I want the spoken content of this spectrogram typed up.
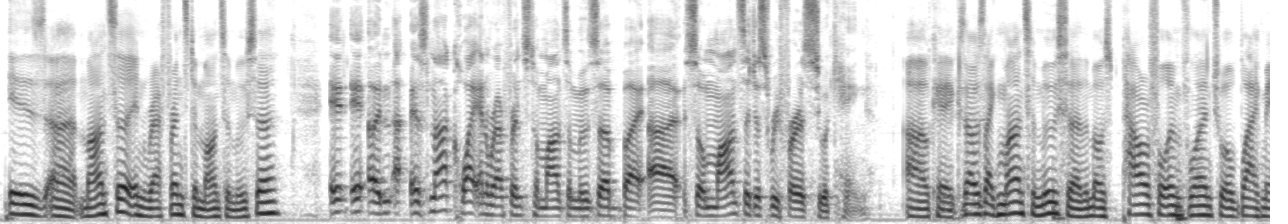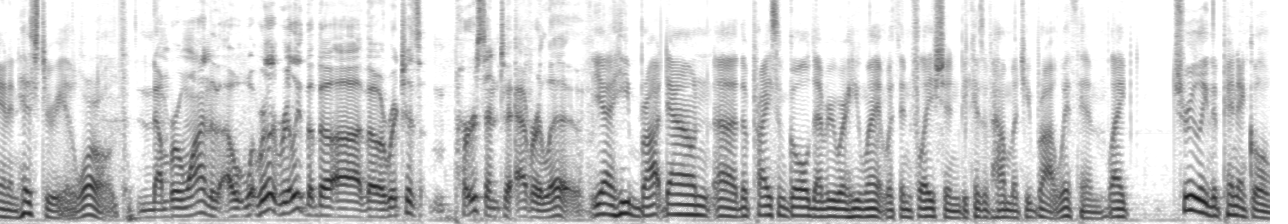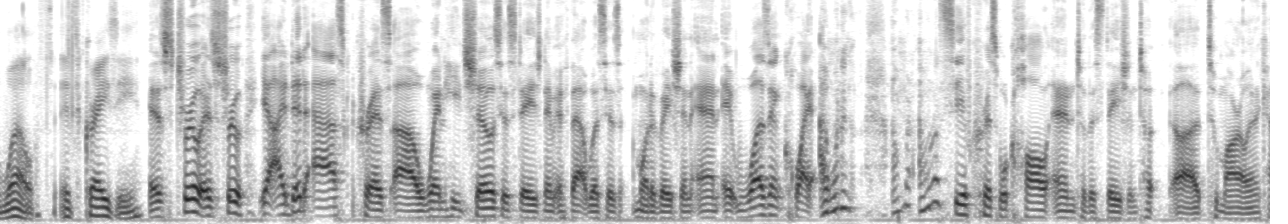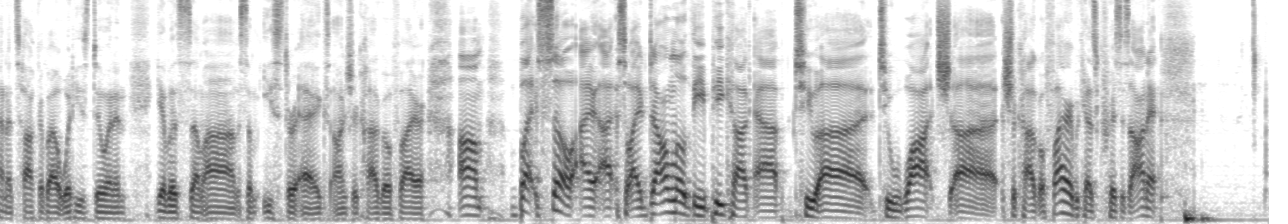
Is uh, Mansa in reference to Mansa Musa? It, it uh, it's not quite in reference to Mansa Musa, but uh, so Mansa just refers to a king. Uh, okay, because I was like Mansa Musa, the most powerful, influential black man in history of the world. Number one, uh, really, really the the, uh, the richest person to ever live. Yeah, he brought down uh, the price of gold everywhere he went with inflation because of how much he brought with him. Like, truly the pinnacle of wealth. It's crazy. It's true. It's true. Yeah, I did ask Chris uh, when he chose his stage name if that was his motivation, and it wasn't quite. I want to. I want. To see if Chris will call into the station to, uh, tomorrow and kind of talk about what he's doing and give us some um, some Easter eggs on Chicago Fire. Um, but so I, I so I download the Peacock app to uh, to watch uh, Chicago Fire because Chris is on it.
